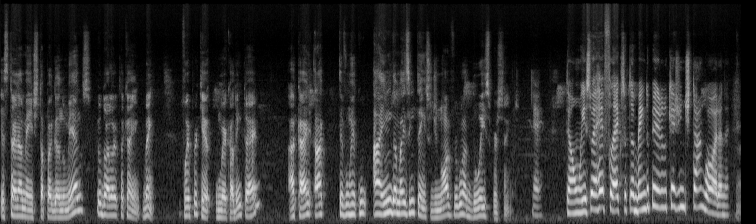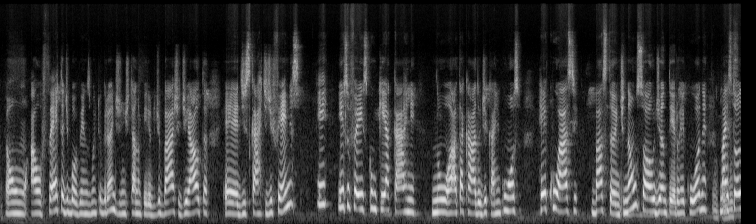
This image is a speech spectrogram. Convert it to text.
externamente está pagando menos e o dólar está caindo? Bem, foi porque o mercado interno, a carne, ela teve um recuo ainda mais intenso, de 9,2%. Então, isso é reflexo também do período que a gente está agora, né? É. Então, a oferta de bovinos muito grande, a gente está num período de baixa, de alta é, descarte de fêmeas, e isso fez com que a carne no atacado de carne com osso recuasse bastante. Não só o dianteiro recuou, né? Em Mas todos-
